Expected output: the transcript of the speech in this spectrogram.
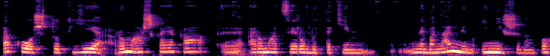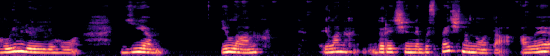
Також тут є ромашка, яка е, аромат цей робить таким небанальним і нішевим, поглиблює його. Є іланг. Іланг, до речі, небезпечна нота, але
